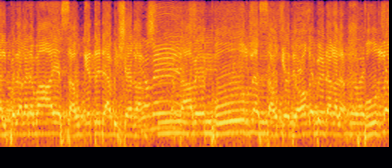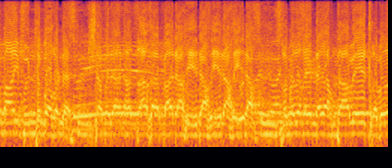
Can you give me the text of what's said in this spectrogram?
അത്ഭുതകരമായ സൗഖ്യത്തിന്റെ അഭിഷേകം. കർത്താവേ പൂർണ സൗഖ്യം രോഗപീഠകൾ പൂർണമായി വിട്ടുപോകട്ടെ. ശബരാനാഥാഹ കേട്ട കർത്താവേ കൃപത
